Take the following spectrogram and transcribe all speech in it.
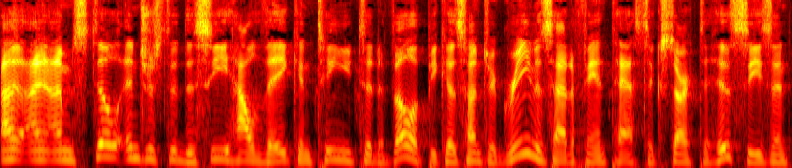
I, am still interested to see how they continue to develop because Hunter Greene has had a fantastic start to his season.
